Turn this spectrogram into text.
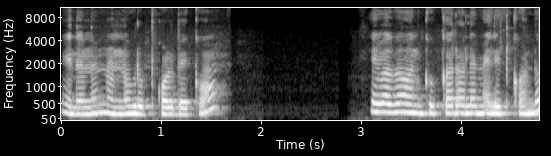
ಇದನ್ನು ನುಣ್ಣಗೆ ರುಬ್ಕೊಳ್ಬೇಕು. ಇವಾಗ ಒಂದು ಕುಕ್ಕರ್ ಒಲೆ ಮೇಲೆ ಇಟ್ಕೊಂಡು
